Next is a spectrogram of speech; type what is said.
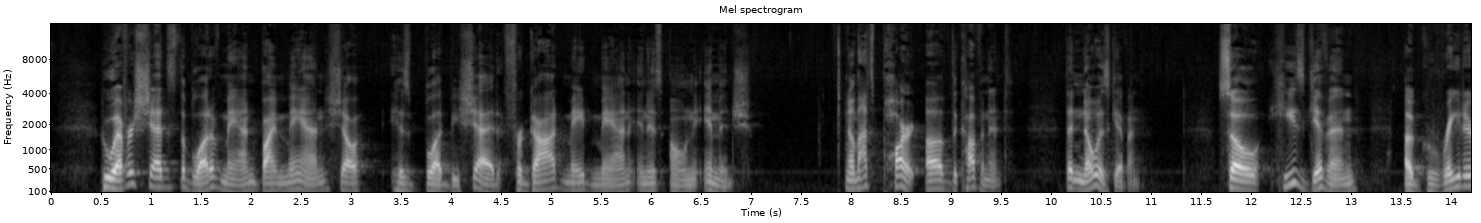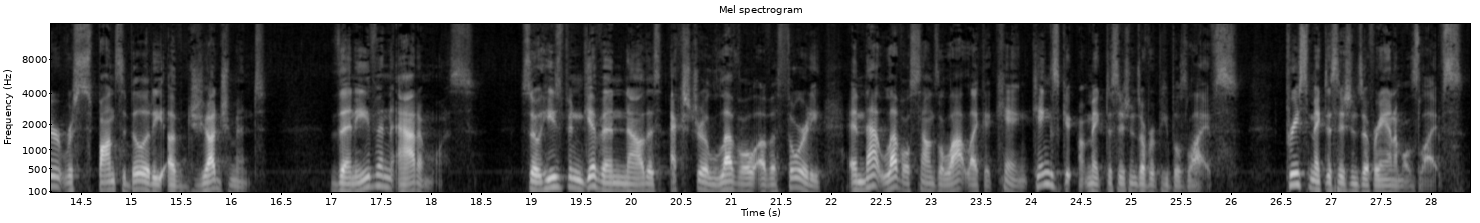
Whoever sheds the blood of man, by man shall his blood be shed, for God made man in his own image. Now, that's part of the covenant that Noah's given. So he's given a greater responsibility of judgment than even Adam was. So he's been given now this extra level of authority. And that level sounds a lot like a king. Kings make decisions over people's lives, Priests make decisions over animals' lives.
